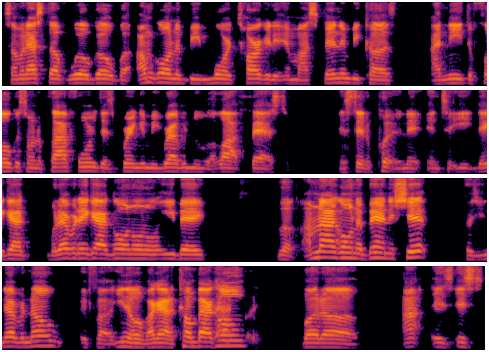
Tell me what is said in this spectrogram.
some of that stuff will go but i'm going to be more targeted in my spending because i need to focus on the platforms that's bringing me revenue a lot faster instead of putting it into e they got whatever they got going on on ebay. Look i'm not going to abandon ship because you never know if i you know if i got to come back home. But uh I, it's it's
